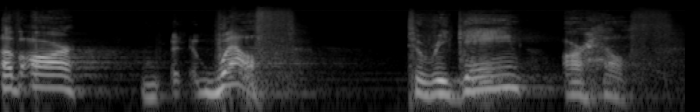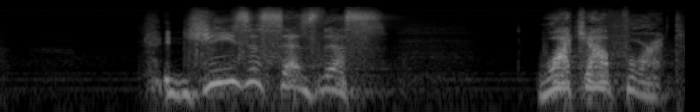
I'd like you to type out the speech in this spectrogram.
of our wealth to regain our health. Jesus says this watch out for it.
